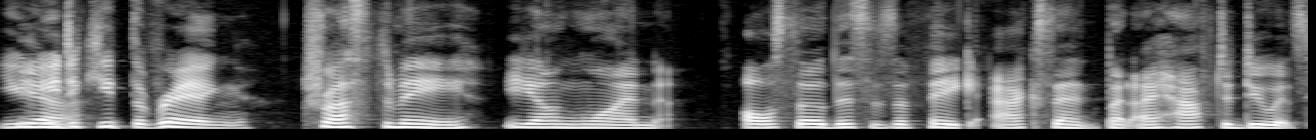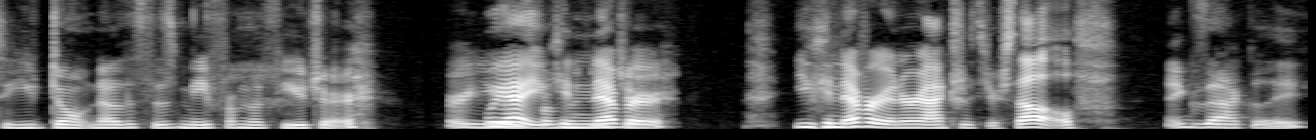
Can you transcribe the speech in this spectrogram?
You Yeah. need to keep the ring. Trust me, young one. Also, this is a fake accent, but I have to do it so you don't know this is me from the future. Or you Well, yeah, you can never you can never interact with yourself. Exactly.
